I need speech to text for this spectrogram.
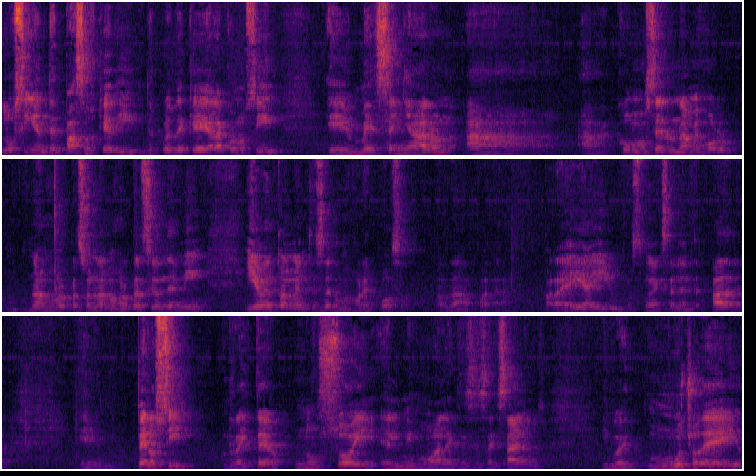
los siguientes pasos que di después de que ella la conocí, eh, me enseñaron a, a cómo ser una mejor, una mejor persona, una mejor versión de mí y eventualmente ser un mejor esposo, ¿verdad? Para, para ella y pues, un excelente padre. Eh, pero sí, reitero, no soy el mismo Alex de hace seis años y pues, mucho de ello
